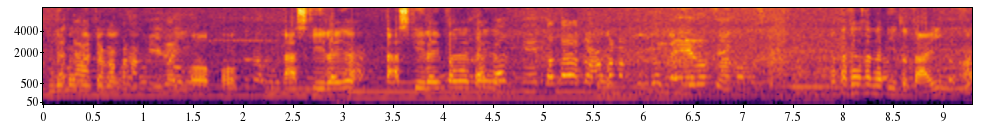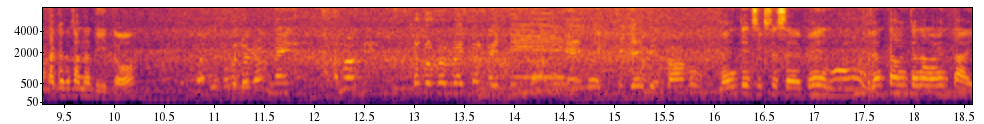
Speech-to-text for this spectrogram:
Hindi Tataasa ka pa ng kilay. Opo. Taas kilay na. Taas kilay pa na tayo. Tataas, tataasa ka pa ng kilay, mahirap eh. Matagal ka na dito, Tay? Matagal ka na dito? Matagal, may, ano, katulad ito, 1967 pa ako. 1967. Ilang taon ka na ngayon, Tay?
